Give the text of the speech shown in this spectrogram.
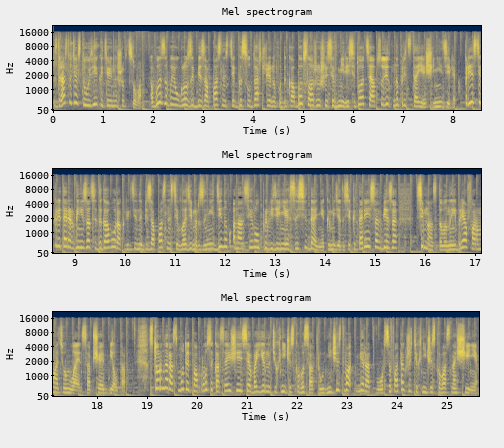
Здравствуйте, в студии Екатерина Шевцова. Вызовы и угрозы безопасности государств-членов ОДКБ в сложившейся в мире ситуации обсудят на предстоящей неделе. Пресс-секретарь Организации договора о коллективной безопасности Владимир Занединов анонсировал проведение заседания Комитета секретарей Совбеза 17 ноября в формате онлайн, сообщает Белта. Стороны рассмотрят вопросы, касающиеся военно-технического сотрудничества, миротворцев, а также технического оснащения.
